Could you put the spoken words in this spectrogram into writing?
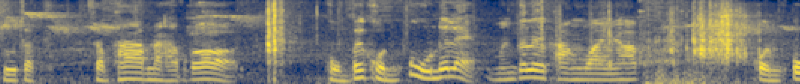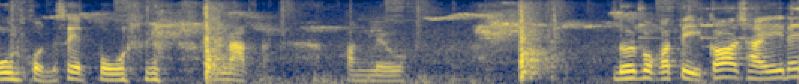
ดูจากสภาพนะครับ ก็ผมไปขนปูนด้วยแหละ มันก็เลยพังไวนะครับ ขนปูนขนเศษปูนมันหนักพังเร็ว โดยปกติก็ใช้ได้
